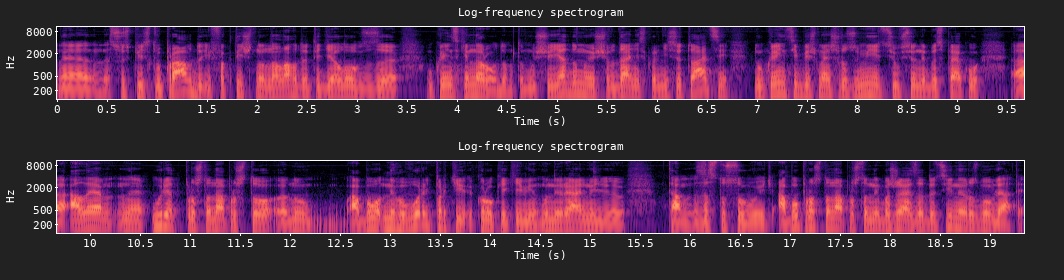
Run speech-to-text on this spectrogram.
е, суспільству правду і фактично налагодити діалог з українським народом. Тому що я думаю, що в даній складній ситуації ну, українці більш-менш розуміють цю всю небезпеку, е, але е, уряд просто-напросто е, ну або не говорить про ті кроки, які він вони реально. е, Там застосовують, або просто-напросто не бажає за доцільне розмовляти.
